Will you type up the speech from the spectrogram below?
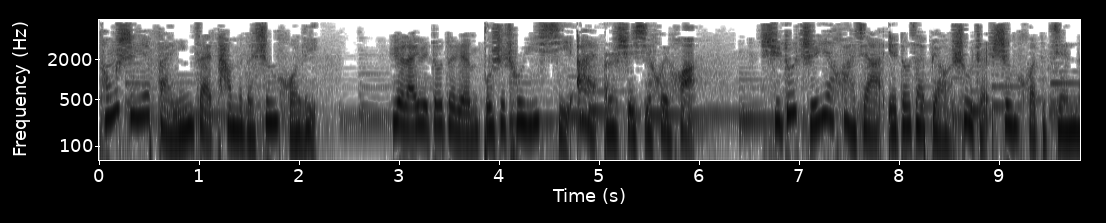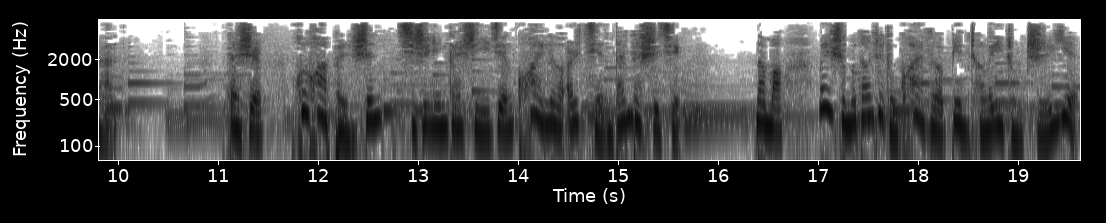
同时也反映在他们的生活里。越来越多的人不是出于喜爱而学习绘画，许多职业画家也都在表述着生活的艰难。但是，绘画本身其实应该是一件快乐而简单的事情。那么，为什么当这种快乐变成了一种职业，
